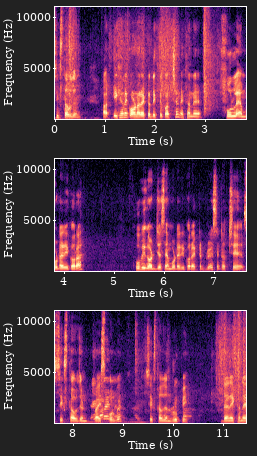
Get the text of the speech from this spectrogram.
six thousand আর এখানে কর্নার একটা দেখতে পাচ্ছেন, এখানে ফুল এম্ব্রয়ডারি করা। খুবই গর্জিয়াস এম্ব্রয়ডারি করা একটা ড্রেস এটা হচ্ছে সিক্স থাউজেন্ড প্রাইস পড়বে সিক্স থাউজেন্ড রুপি দেন এখানে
